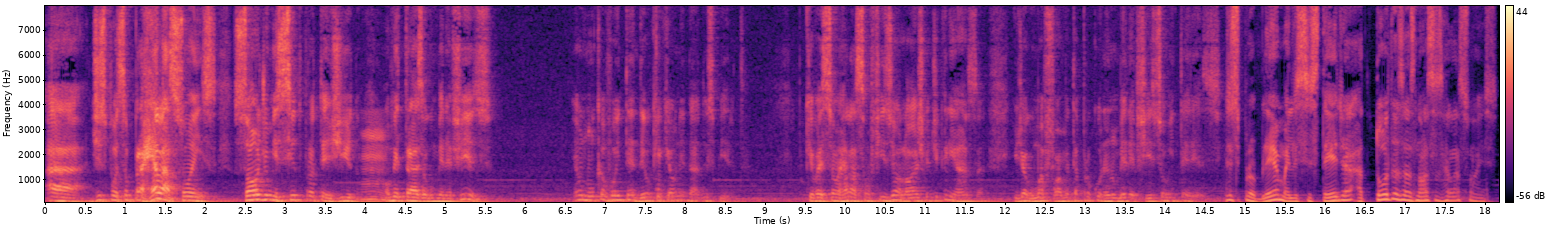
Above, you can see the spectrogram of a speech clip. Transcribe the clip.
a disposição para relações só onde eu me sinto protegido hum. ou me traz algum benefício, eu nunca vou entender o que é a unidade do espírito. Porque vai ser uma relação fisiológica de criança e de alguma forma está procurando um benefício ou interesse. Esse problema ele se estende a todas as nossas relações.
